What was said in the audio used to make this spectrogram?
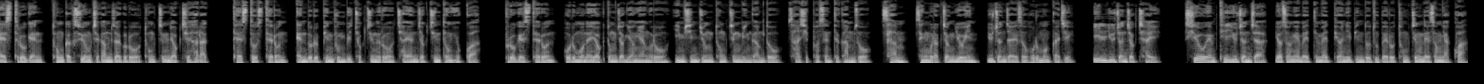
에스트로겐, 통각 수용체 감작으로 통증 역치 하락, 테스토스테론, 엔도르핀 분비 촉진으로 자연적 진통 효과, 프로게스테론, 호르몬의 역동적 영향으로 임신 중 통증 민감도 40% 감소. 3. 생물학적 요인, 유전자에서 호르몬까지. 1. 유전적 차이. COMT 유전자, 여성의 메티멧 변이 빈도 2배로 통증 내성 약화.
